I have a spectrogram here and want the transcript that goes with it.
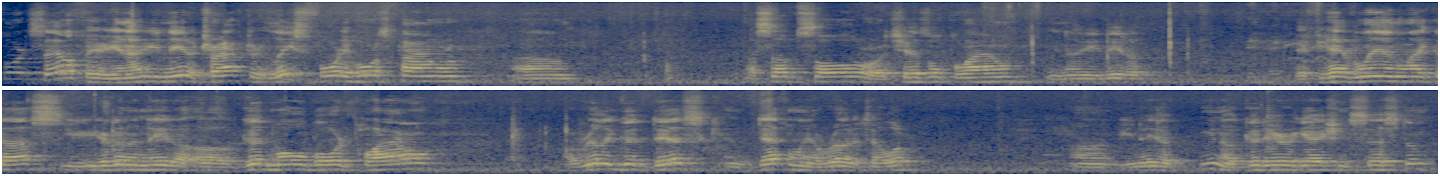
for itself here, you know, you need a tractor at least forty horsepower, um, a subsoil or a chisel plow, you know, you need a, if you have land like us, you, you're gonna need a, a good moldboard plow, a really good disc, and definitely a rototiller. Um, you need a, you know, good irrigation system.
